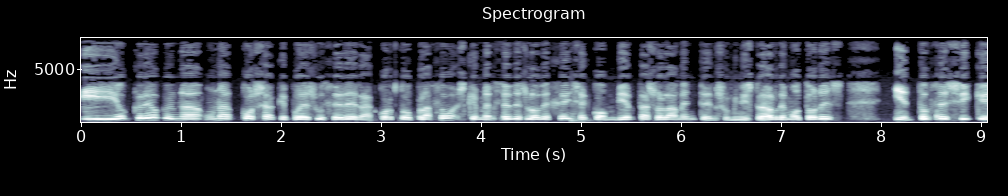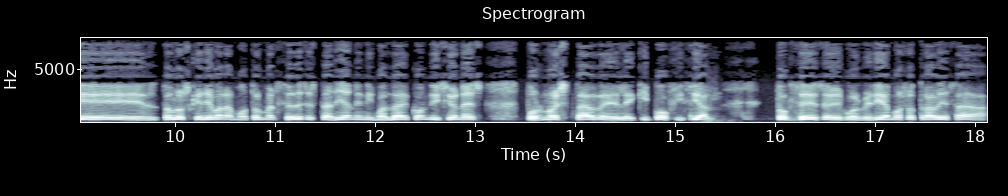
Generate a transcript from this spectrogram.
Y yo creo que una, una cosa que puede suceder a corto plazo es que Mercedes lo deje y se convierta solamente en suministrador de motores y entonces sí que todos los que llevaran motor Mercedes estarían en igualdad de condiciones por no estar el equipo oficial. Entonces eh, volveríamos otra vez a,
